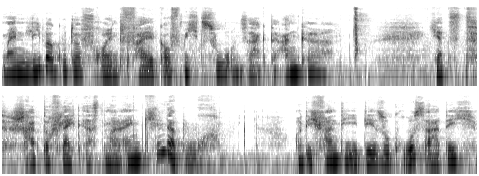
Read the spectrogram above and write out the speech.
mein lieber guter Freund Falk auf mich zu und sagte, Anke, jetzt schreib doch vielleicht erstmal ein Kinderbuch. Und ich fand die Idee so großartig,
